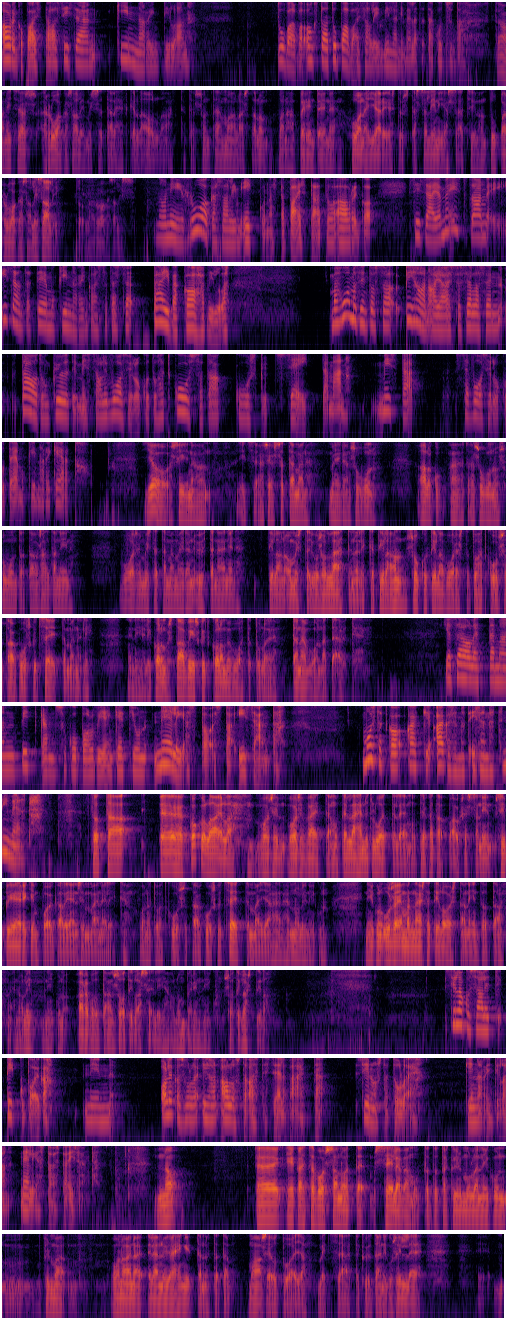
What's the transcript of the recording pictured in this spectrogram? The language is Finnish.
Aurinko paistaa sisään Kinnarin tilan tuvan. Onko tämä tupa vai sali? Millä nimellä tätä kutsutaan? Tämä on itse asiassa ruokasali, missä tällä hetkellä ollaan. Että tässä on tämä maalaistalon vanha perinteinen huonejärjestys tässä linjassa, että siinä on tupa, ruokasali, sali. Ollaan ruokasalissa. No niin, ruokasalin ikkunasta paistaa tuo aurinko sisään. Ja me istutaan isäntä Teemu Kinnarin kanssa tässä päiväkahvilla. Mä huomasin tuossa pihan ajaessa sellaisen taotun kyltin, missä oli vuosiluku 1667. Mistä se vuosiluku Teemu Kinnari kertoo? Joo, siinä on itse asiassa tämän meidän suvun alku, äh, tai suvun, suvun tota osalta niin vuosi, mistä tämä meidän yhtenäinen tilan omistajuus on lähtenyt. Eli tila on sukutila vuodesta 1667, eli, eli, eli 353 vuotta tulee tänä vuonna täyteen. Ja sä olet tämän pitkän sukupolvien ketjun 14 isäntä. Muistatko kaikki aikaisemmat isännät nimeltä? Tota, koko lailla voisin, voisin väittää, mutta en lähde nyt luettelemaan, mutta joka tapauksessa niin Sipi Eerikin poika oli ensimmäinen, eli vuonna 1667, ja hän oli niin kuin, niin kuin useimmat näistä tiloista, niin tota, hän oli niin kuin arvoltaan sotilas, eli alun perin niin kuin sotilastila. Silloin kun sä olit pikkupoika, niin oliko sulle ihan alusta asti selvää, että sinusta tulee Kinnarin tilan 14 isäntä? No, eikä sitä voisi sanoa, että selvä, mutta tota, kyllä, mulla niin kuin, kyllä mä olen aina elänyt ja hengittänyt tätä maaseutua ja metsää, että kyllä tämä niin kuin silleen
